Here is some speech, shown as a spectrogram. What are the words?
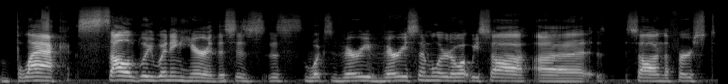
Black solidly winning here. This is this looks very very similar to what we saw uh, saw in the first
